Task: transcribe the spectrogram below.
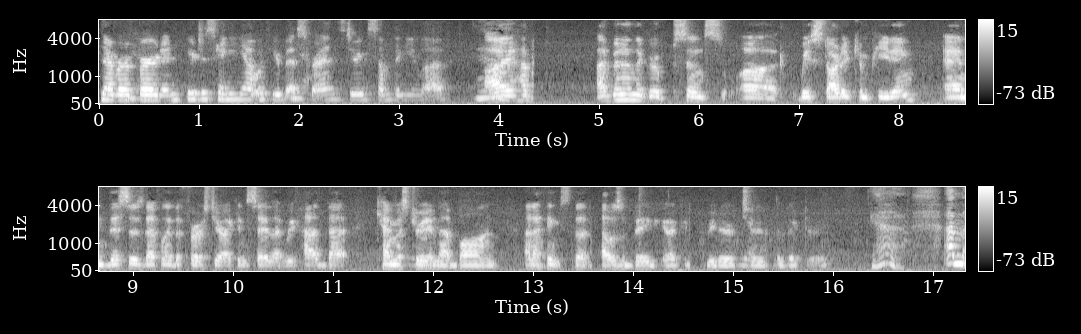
never a burden. You're just hanging out with your best friends, doing something you love. I have I've been in the group since uh, we started competing, and this is definitely the first year I can say that we've had that chemistry and that bond, and I think that that was a big uh, contributor to the victory. Yeah. Um,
